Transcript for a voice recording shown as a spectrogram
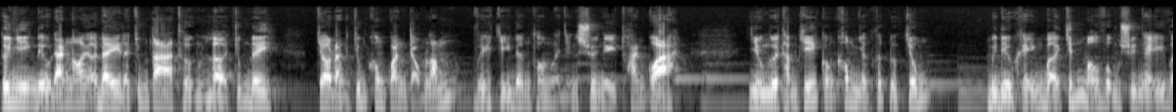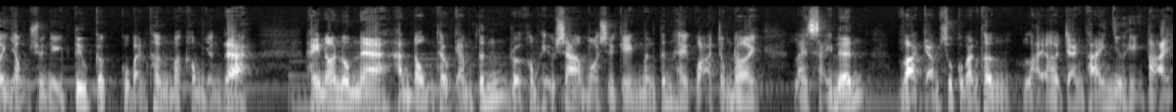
Tuy nhiên, điều đáng nói ở đây là chúng ta thường lờ chúng đi, cho rằng chúng không quan trọng lắm vì chỉ đơn thuần là những suy nghĩ thoáng qua. Nhiều người thậm chí còn không nhận thức được chúng bị điều khiển bởi chính mẫu vùng suy nghĩ và dòng suy nghĩ tiêu cực của bản thân mà không nhận ra. Hay nói nôm na, hành động theo cảm tính rồi không hiểu sao mọi sự kiện mang tính hệ quả trong đời lại xảy đến và cảm xúc của bản thân lại ở trạng thái như hiện tại.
